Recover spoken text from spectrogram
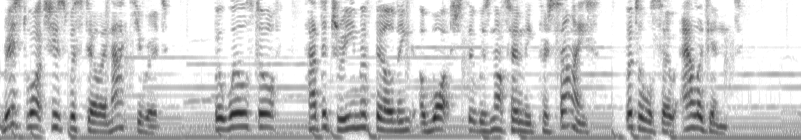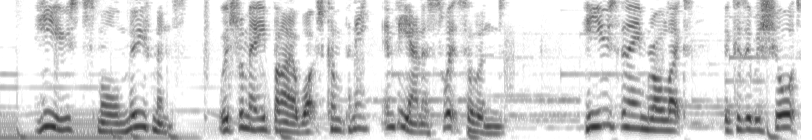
Wristwatches were still inaccurate, but Wilsdorf had the dream of building a watch that was not only precise but also elegant. He used small movements, which were made by a watch company in Bienne, Switzerland. He used the name Rolex because it was short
